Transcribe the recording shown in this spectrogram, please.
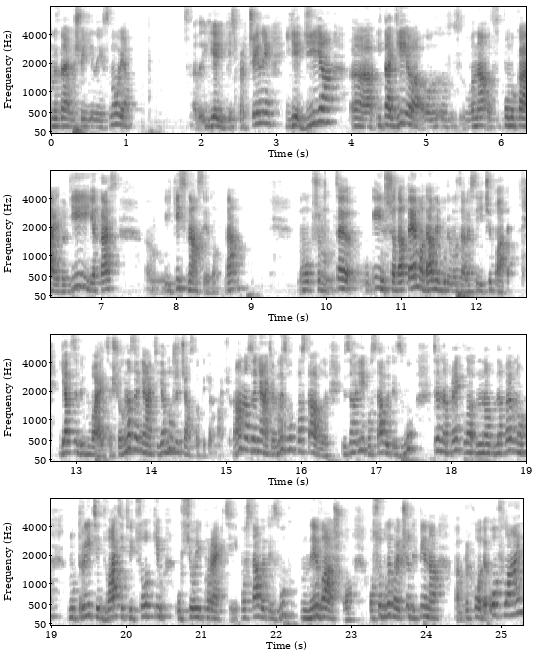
Ми знаємо, що її не існує. Є якісь причини, є дія, е, і та дія е, вона спонукає до дії якась, е, якийсь наслідок. Да? Ну, в общем, це інша да, тема, да, не будемо зараз її чіпати. Як це відбувається? Що на занятті, я дуже часто таке бачу. Да, на заняття ми звук поставили. І взагалі поставити звук це, наприклад, на- напевно, ну 30-20% усієї корекції. Поставити звук не важко, особливо якщо дитина е, приходить офлайн,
